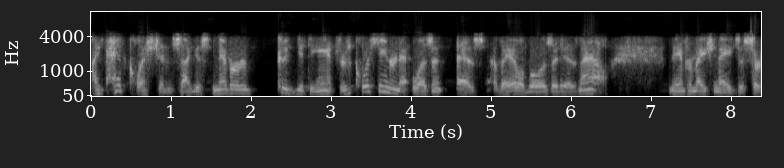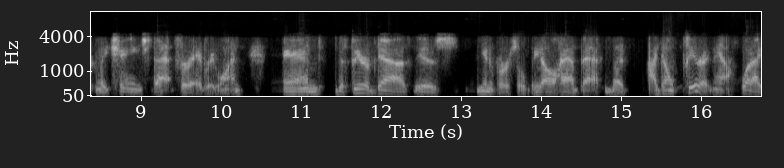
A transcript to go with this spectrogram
I had questions. I just never could get the answers. Of course, the internet wasn't as available as it is now. The information age has certainly changed that for everyone. And the fear of death is universal. We all have that, but I don't fear it now. What I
